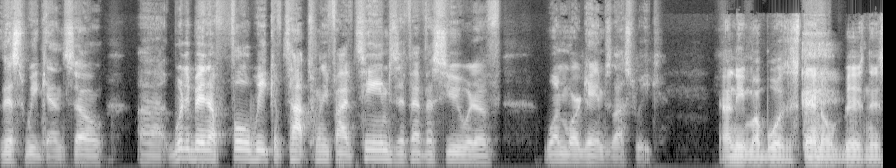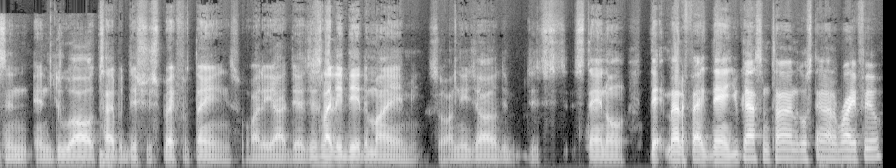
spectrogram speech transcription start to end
this weekend. So, uh, would have been a full week of top 25 teams if FSU would have won more games last week. I need my boys to stand on business and, and do all type of disrespectful things while they out there, just like they did to Miami. So I need y'all to just stand on. Matter of fact, Dan, you got some time to go stand on the right field.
